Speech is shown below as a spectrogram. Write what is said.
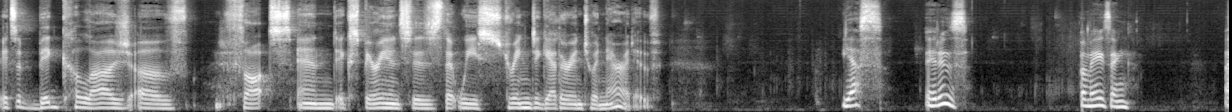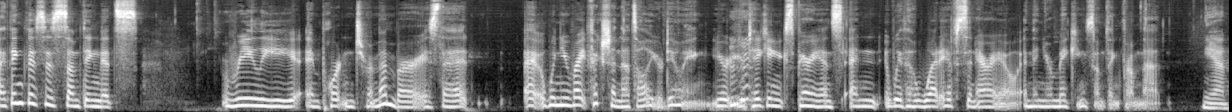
it's a big collage of thoughts and experiences that we string together into a narrative. Yes, it is. Amazing. I think this is something that's really important to remember is that uh, when you write fiction, that's all you're doing. You're, mm-hmm. you're taking experience and with a what if scenario, and then you're making something from that. Yeah,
